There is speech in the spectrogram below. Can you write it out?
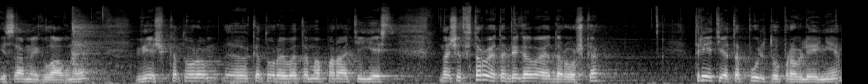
и самое главное – вещь, в котором, э, которая в этом аппарате есть. Значит, второе – это беговая дорожка. Третье – это пульт управления.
